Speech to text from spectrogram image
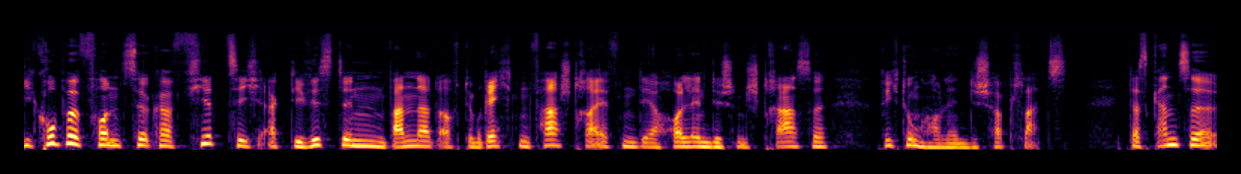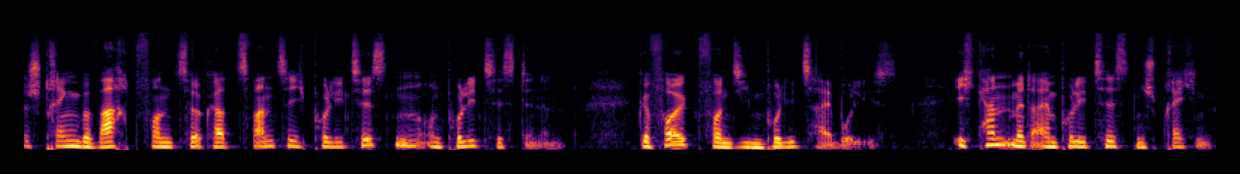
Die Gruppe von circa 40 Aktivistinnen wandert auf dem rechten Fahrstreifen der holländischen Straße Richtung holländischer Platz. Das Ganze streng bewacht von circa 20 Polizisten und Polizistinnen, gefolgt von sieben Polizeibullis. Ich kann mit einem Polizisten sprechen.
